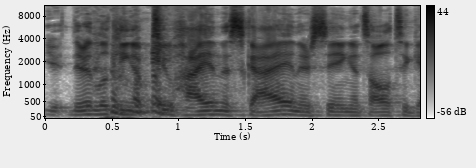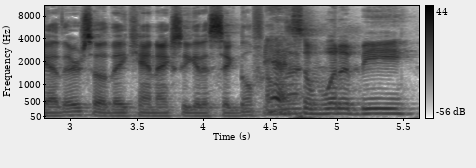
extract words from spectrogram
They're looking up too high in the sky and they're seeing it's all together, so they can't actually get a signal from Yeah, that. so would it be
